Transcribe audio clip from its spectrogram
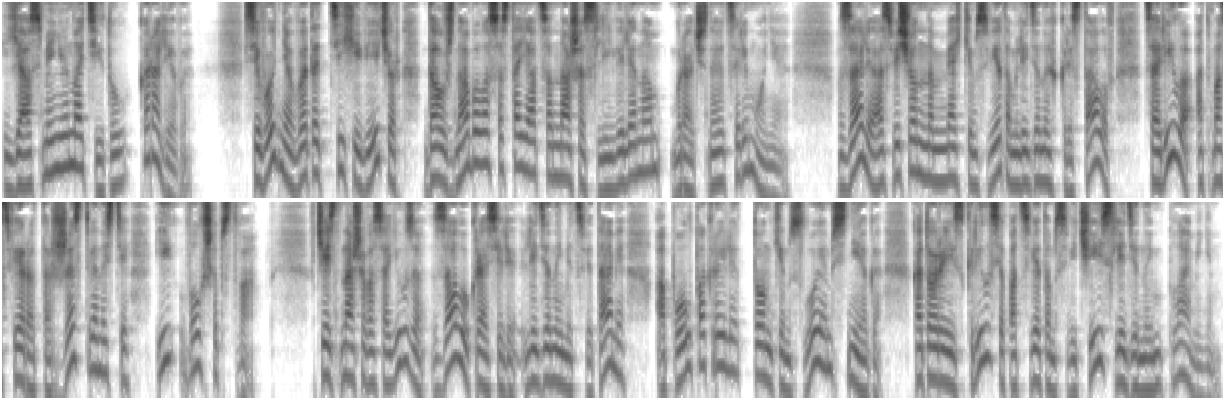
я сменю на титул королевы. Сегодня, в этот тихий вечер, должна была состояться наша с Ливелином брачная церемония. В зале, освещенном мягким светом ледяных кристаллов, царила атмосфера торжественности и волшебства. В честь нашего союза зал украсили ледяными цветами, а пол покрыли тонким слоем снега, который искрился под светом свечей с ледяным пламенем.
